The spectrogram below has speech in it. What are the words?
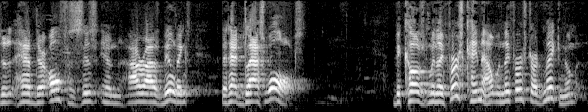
have their offices in high rise buildings that had glass walls. Because when they first came out, when they first started making them,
